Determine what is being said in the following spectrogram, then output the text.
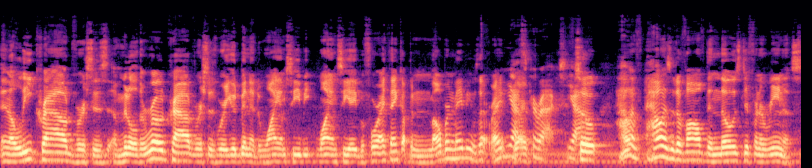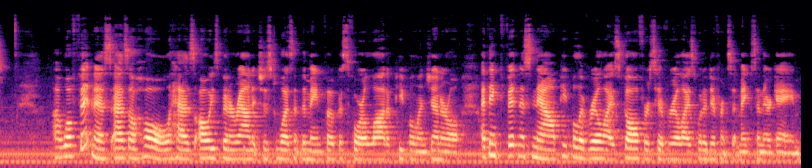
an elite crowd versus a middle of the road crowd versus where you had been at YMCA, YMCA before, I think, up in Melbourne, maybe? Was that right? Yes, Yeah. correct. Yeah. So, how, have, how has it evolved in those different arenas? Uh, well, fitness as a whole has always been around. It just wasn't the main focus for a lot of people in general. I think fitness now, people have realized, golfers have realized what a difference it makes in their game.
